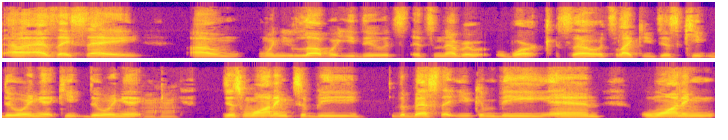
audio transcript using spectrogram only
uh, as they say, um, when you love what you do, it's it's never work. So it's like you just keep doing it, keep doing it, mm-hmm. just wanting to be the best that you can be, and wanting.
